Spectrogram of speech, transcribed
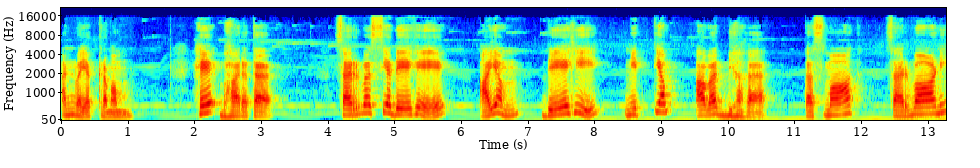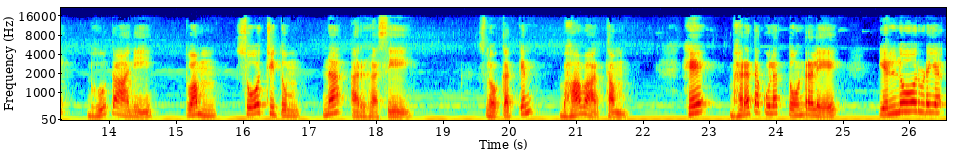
अन्वयक्रमं हे भारत! सर्वस्य देहे अयं देहि नित्यं அவத்தியக தஸ்மாத் சர்வாணி பூதானி துவம் சோச்சித்தும் ந அர்ஹசி. ஸ்லோகத்தின் பாவார்த்தம். ஹே பரதகுலத் தோன்றலே எல்லோருடைய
